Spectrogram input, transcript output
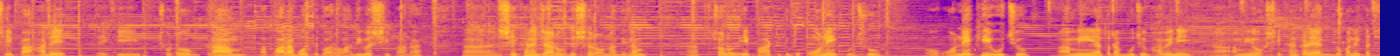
সেই পাহাড়ে একটি ছোট গ্রাম বা পাড়া বলতে পারো, আদিবাসী পাড়া সেখানে যার উদ্দেশ্যে রওনা দিলাম। চলো, এই পাহাড়টি কিন্তু অনেক উঁচু অনেকই উঁচু। আমি এতটা বুঝে ভাবিনি আমিও সেখানকার এক দোকানের কাছে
